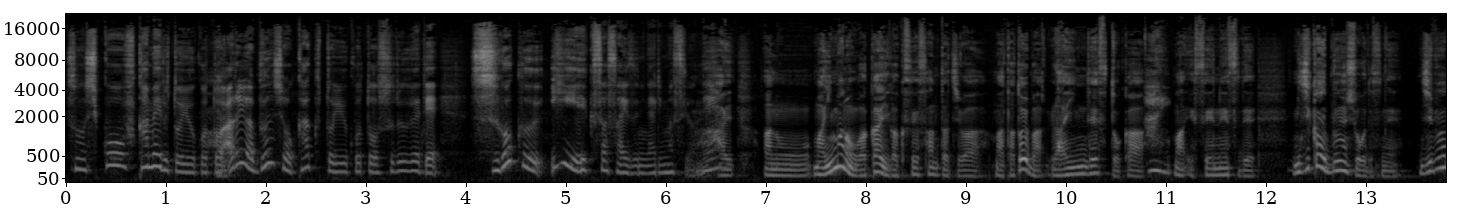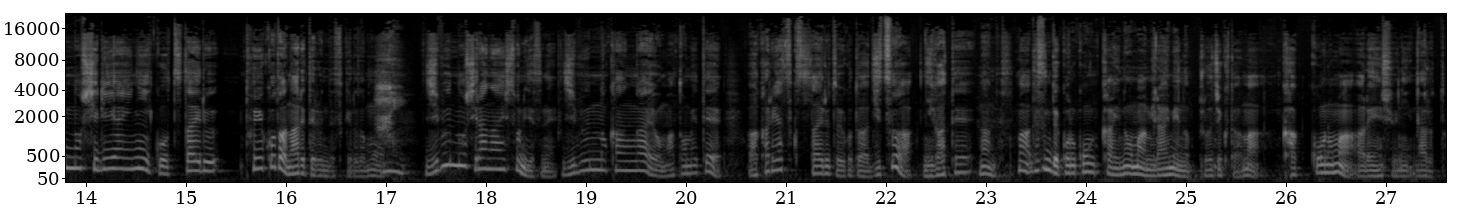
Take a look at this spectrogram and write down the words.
その思考を深めるということ、あるいは文章を書くということをする上ですごくいいエクササイズになりますよね。はい。あのまあ、今の若い学生さんたちは、まあ、例えば LINE ですとか、まあ、SNS で短い文章をですね自分の知り合いにこう伝えるということは慣れてるんですけれども、はい、自分の知らない人にですね自分の考えをまとめて分かりやすく伝えるということは実は苦手なんです。まあ、ですのでこの今回のまあ未来面のプロジェクトはまあ格好のまあ練習になると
